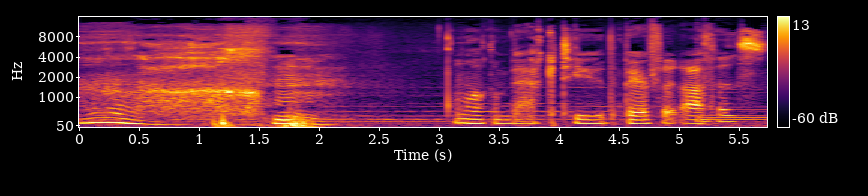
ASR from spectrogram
Welcome back to the Barefoot Office.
